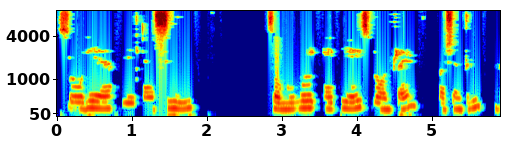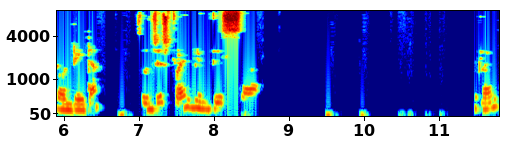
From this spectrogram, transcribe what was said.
So here you can see so google apis dot drive version 3 dot data so just try in this uh, drive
